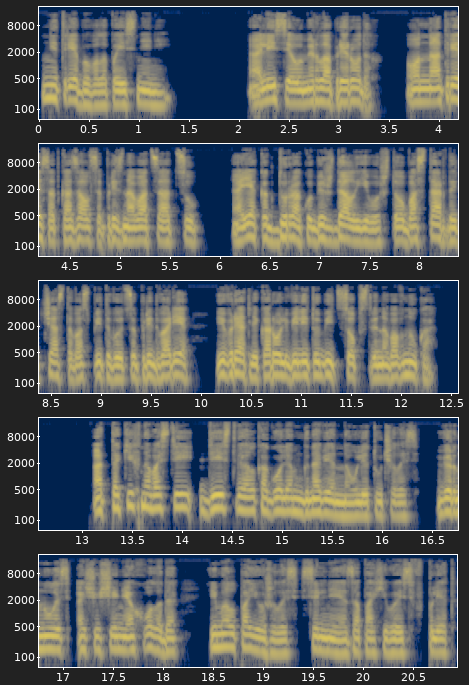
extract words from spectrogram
не требовало пояснений. Алисия умерла при родах. Он наотрез отказался признаваться отцу. А я как дурак убеждал его, что бастарды часто воспитываются при дворе, и вряд ли король велит убить собственного внука. От таких новостей действие алкоголя мгновенно улетучилось. Вернулось ощущение холода, и Мел поежилась, сильнее запахиваясь в плед.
